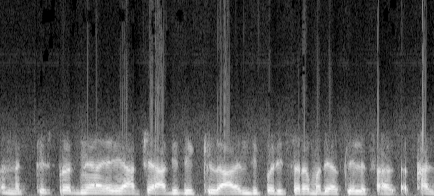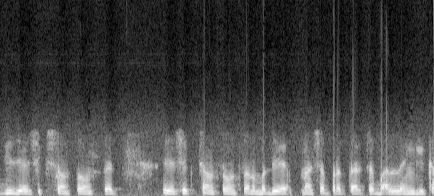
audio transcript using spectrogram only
नक्कीच प्रज्ञा याच्या आधी देखील आळंदी परिसरामध्ये असलेल्या खासगी खाजगी ज्या शिक्षण संस्था आहेत, या शिक्षण संस्थांमध्ये अशा प्रकारच्या बाललैंगिक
